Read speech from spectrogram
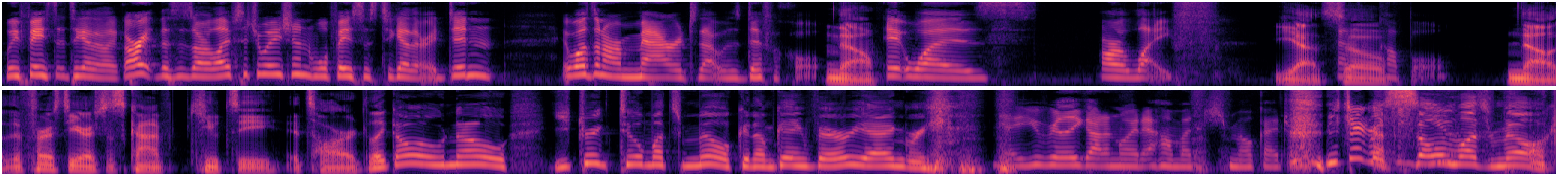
we faced it together. Like, all right, this is our life situation. We'll face this together. It didn't, it wasn't our marriage that was difficult. no, It was our life yeah. So couple. No, the first year is just kind of cutesy. It's hard. Like, oh no, you drink too much milk, and I'm getting very angry. Yeah, you really got annoyed at how much milk I drank. you drink so You- much milk.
